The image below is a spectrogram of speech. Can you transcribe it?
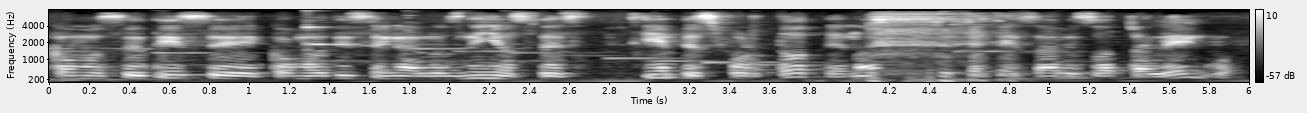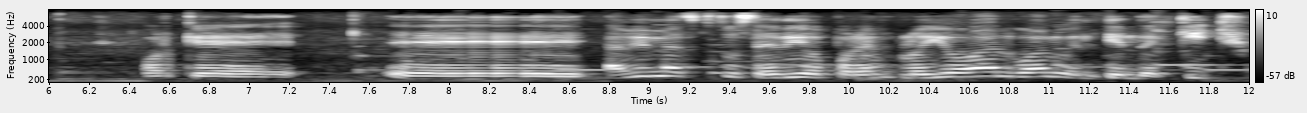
como se dice, como dicen a los niños, te sientes fortote, ¿no? Porque sabes otra lengua. Porque eh, a mí me ha sucedido, por ejemplo, yo algo, algo entiendo el quicho,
